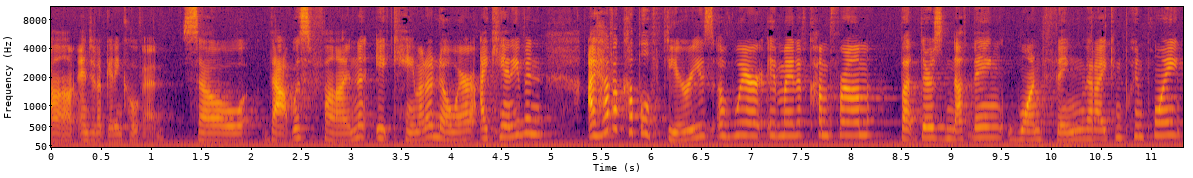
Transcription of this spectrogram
uh, ended up getting COVID. So that was fun. It came out of nowhere. I can't even. I have a couple theories of where it might have come from, but there's nothing, one thing that I can pinpoint.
